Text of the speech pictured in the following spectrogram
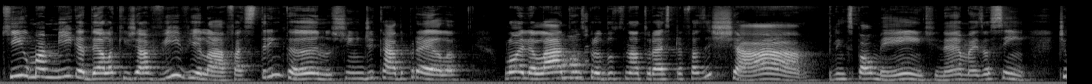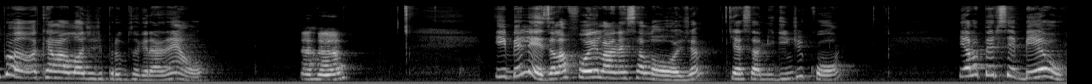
Que uma amiga dela que já vive lá faz 30 anos tinha indicado pra ela. Olha, lá tem uns produtos naturais pra fazer chá, principalmente, né? Mas assim, tipo aquela loja de produto a granel. Aham. E beleza, ela foi lá nessa loja que essa amiga indicou. E ela percebeu,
